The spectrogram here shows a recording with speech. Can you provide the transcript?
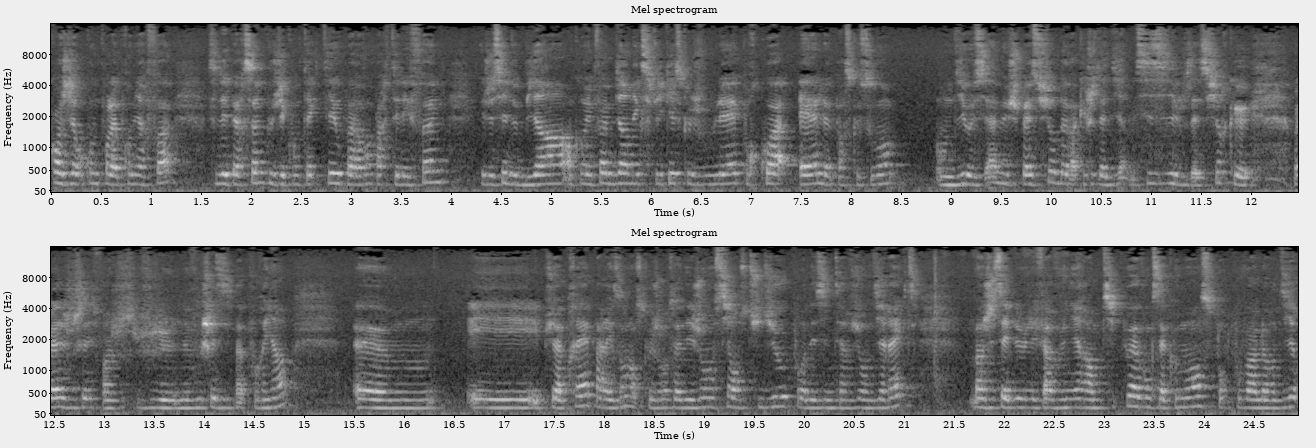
quand je les rencontre pour la première fois, c'est des personnes que j'ai contactées auparavant par téléphone et j'essaie de bien, encore une fois, bien expliquer ce que je voulais, pourquoi elle, parce que souvent on me dit aussi ah mais je suis pas sûre d'avoir quelque chose à dire. Mais si si je vous assure que voilà je, ne vous choisis pas pour rien. Euh, et, puis après par exemple lorsque je reçois des gens aussi en studio pour des interviews en direct ben, j'essaie de les faire venir un petit peu avant que ça commence pour pouvoir leur dire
